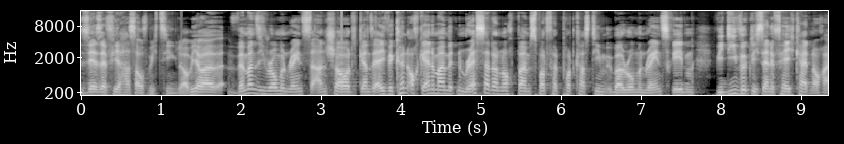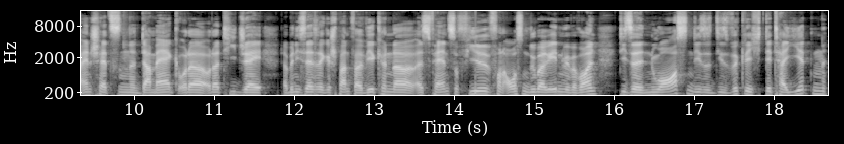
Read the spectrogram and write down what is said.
sehr, sehr viel Hass auf mich ziehen, glaube ich. Aber wenn man sich Roman Reigns da anschaut, ganz ehrlich, wir können auch gerne mal mit einem Wrestler dann noch beim Spotfight Podcast Team über Roman Reigns reden, wie die wirklich seine Fähigkeiten auch einschätzen, Damek oder, oder TJ. Da bin ich sehr, sehr gespannt, weil wir können da als Fans so viel von außen drüber reden, wie wir wollen. Diese Nuancen, diese, diese wirklich detaillierten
